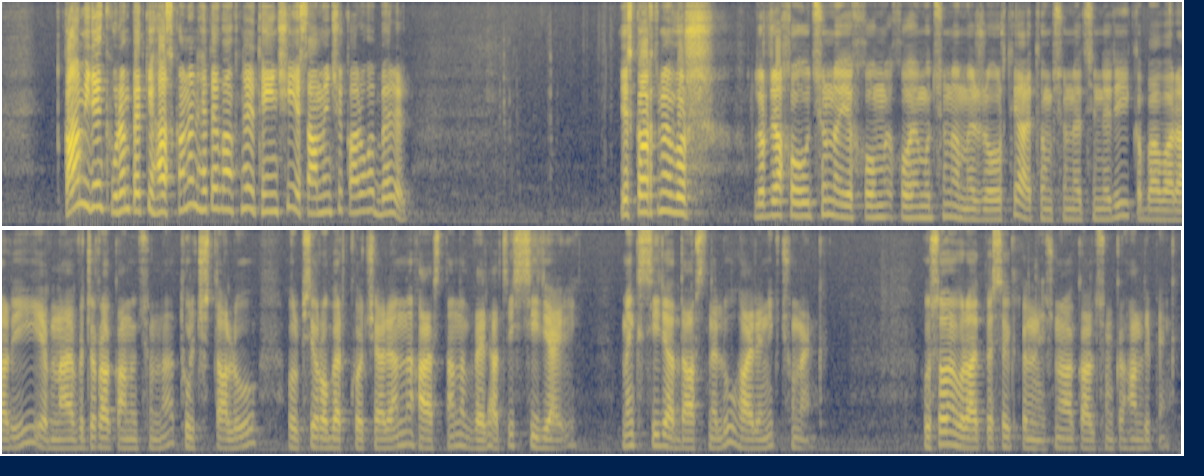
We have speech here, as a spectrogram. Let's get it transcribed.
Կամ իրենք ուրեմն պետք է հասկանան հետևանքները, թե ինչի այս ամեն ինչը կարող է բերել։ Ես կարծում եմ, որ լրջախոհությունը եւ խոհեմությունը մեր ժողովրդի այդ հմսյունեցիների կբավարարի եւ նաեւ վճռականությունը թույլ չտալու, որպեսզի Ռոբերտ Քոչարյանը Հայաստանը վերածի Սիրիայի։ Մենք Սիրիա դարձնելու հայրենիք չունենք։ Հուսով եմ, որ այդպես էլ կլինի։ Շնորհակալություն կհանդիպենք։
